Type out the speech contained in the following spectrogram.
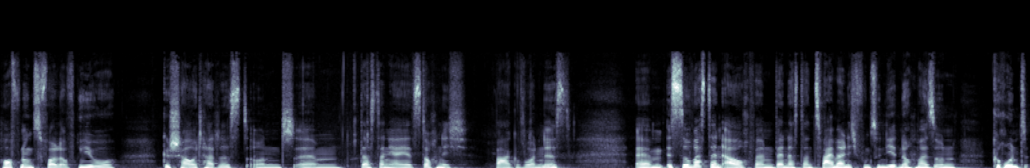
hoffnungsvoll auf Rio geschaut hattest und ähm, das dann ja jetzt doch nicht wahr geworden ist. Ähm, ist sowas dann auch, wenn, wenn das dann zweimal nicht funktioniert, nochmal so ein Grund,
